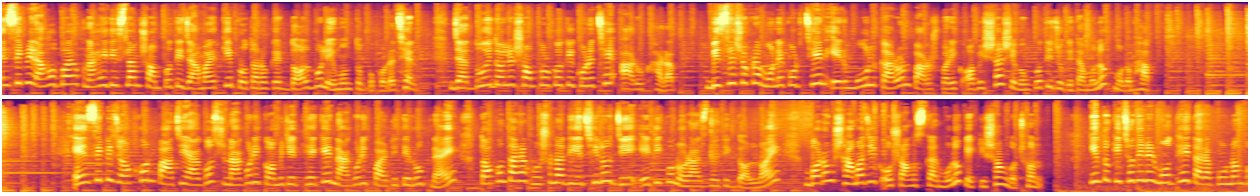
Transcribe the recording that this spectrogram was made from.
এনসিপির আহ্বায়ক নাহিদ ইসলাম সম্প্রতি জামায়াতকে প্রতারকের দল বলে মন্তব্য করেছেন, যা দুই দলের সম্পর্ককে করেছে আরও খারাপ। বিশ্লেষকরা মনে করছেন এর মূল কারণ পারস্পরিক অবিশ্বাস এবং প্রতিযোগিতামূলক মনোভাব। এনসিপি যখন পাঁচই আগস্ট নাগরিক কমিটির থেকে নাগরিক পার্টিতে রূপ নেয়, তখন তারা ঘোষণা দিয়েছিল যে এটি কোনো রাজনৈতিক দল নয়, বরং সামাজিক ও সংস্কারমূলক একটি সংগঠন। কিন্তু কিছুদিনের মধ্যেই তারা পূর্ণাঙ্গ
